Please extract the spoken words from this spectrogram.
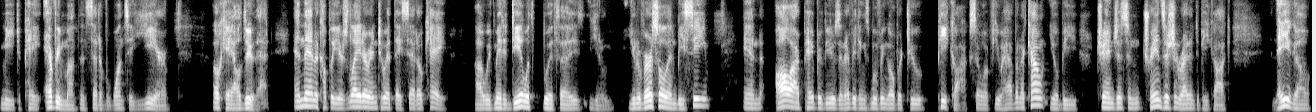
me to pay every month instead of once a year. Okay, I'll do that. And then a couple years later into it, they said, okay, uh, we've made a deal with with uh, you know Universal, NBC, and all our pay per views and everything's moving over to Peacock. So if you have an account, you'll be transition transition right into Peacock. And there you go.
